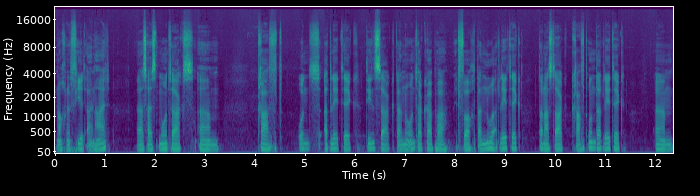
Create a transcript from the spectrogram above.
noch eine Field-Einheit. Äh, das heißt montags ähm, Kraft und Athletik, Dienstag dann nur Unterkörper, Mittwoch dann nur Athletik, Donnerstag Kraft und Athletik ähm,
